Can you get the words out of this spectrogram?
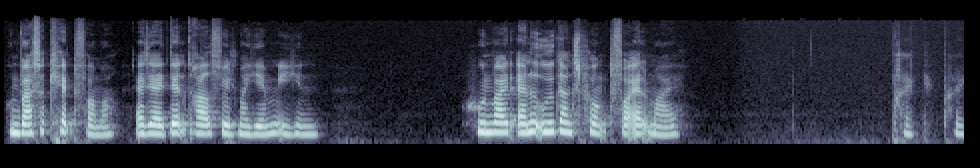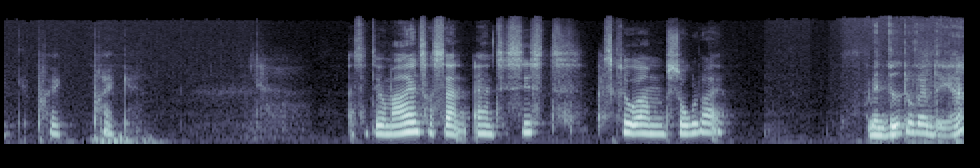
Hun var så kendt for mig, at jeg i den grad følte mig hjemme i hende. Hun var et andet udgangspunkt for al mig. Prik, prik, prik, prik. Altså, det er jo meget interessant, at han til sidst skriver om Solvej. Men ved du, hvem det er?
